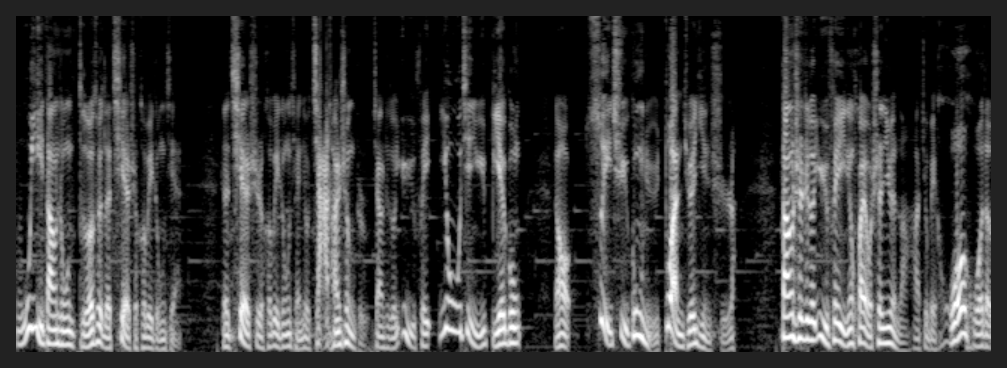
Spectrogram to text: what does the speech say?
无意当中得罪了妾室和魏忠贤。这妾室和魏忠贤就假传圣旨，将这个玉妃幽禁于别宫，然后遂去宫女，断绝饮食啊。当时这个玉妃已经怀有身孕了啊，就被活活的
